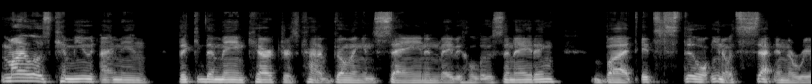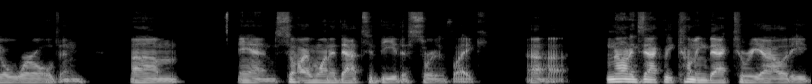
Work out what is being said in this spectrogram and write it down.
Milo's commute, I mean, the the main character is kind of going insane and maybe hallucinating but it's still you know it's set in the real world and um and so i wanted that to be this sort of like uh not exactly coming back to reality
